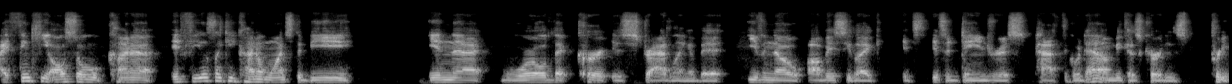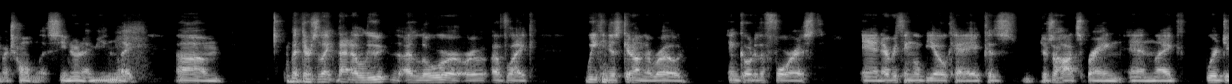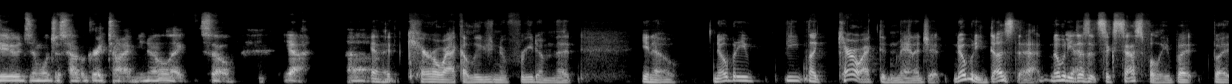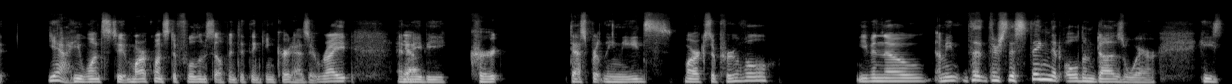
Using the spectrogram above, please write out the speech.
i think he also kind of it feels like he kind of wants to be in that world that Kurt is straddling a bit, even though obviously like it's it's a dangerous path to go down because Kurt is pretty much homeless. You know what I mean? Like, um, but there's like that allu- allure or of like we can just get on the road and go to the forest and everything will be okay because there's a hot spring and like we're dudes and we'll just have a great time. You know, like so, yeah. Um, yeah, that Kerouac illusion of freedom that, you know, nobody be like Kerouac didn't manage it. Nobody does that. Nobody Yeah. does it successfully, but but yeah, he wants to Mark wants to fool himself into thinking Kurt has it right. And Yeah. maybe Kurt desperately needs Mark's approval. Even though, I mean, th- there's this thing that Oldham does where he's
